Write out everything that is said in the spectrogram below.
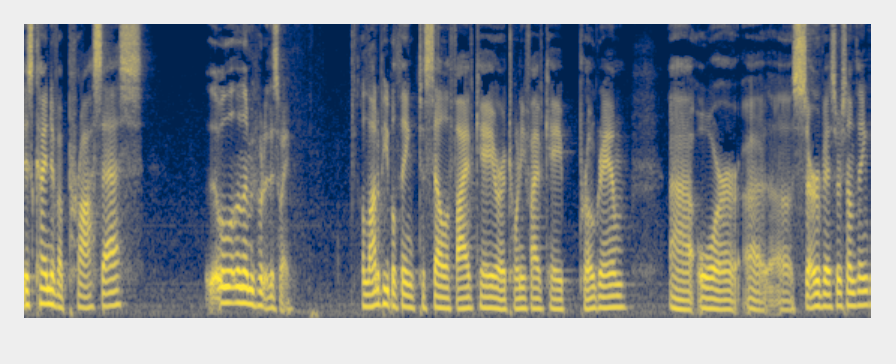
this kind of a process well, let me put it this way. A lot of people think to sell a 5k or a 25k program uh, or a, a, service or something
